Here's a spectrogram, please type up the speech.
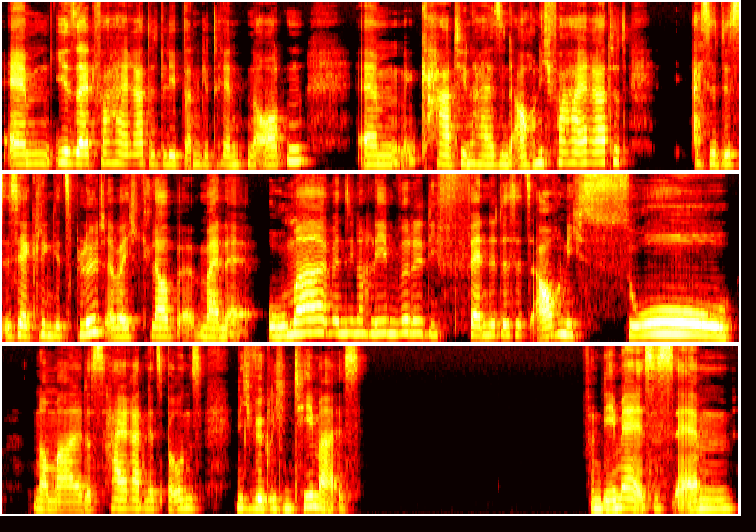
Ähm, ihr seid verheiratet, lebt an getrennten Orten. Ähm, und Heil sind auch nicht verheiratet. Also das ist ja, klingt jetzt blöd, aber ich glaube, meine Oma, wenn sie noch leben würde, die fände das jetzt auch nicht so normal, dass Heiraten jetzt bei uns nicht wirklich ein Thema ist. Von dem her ist es, ähm,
